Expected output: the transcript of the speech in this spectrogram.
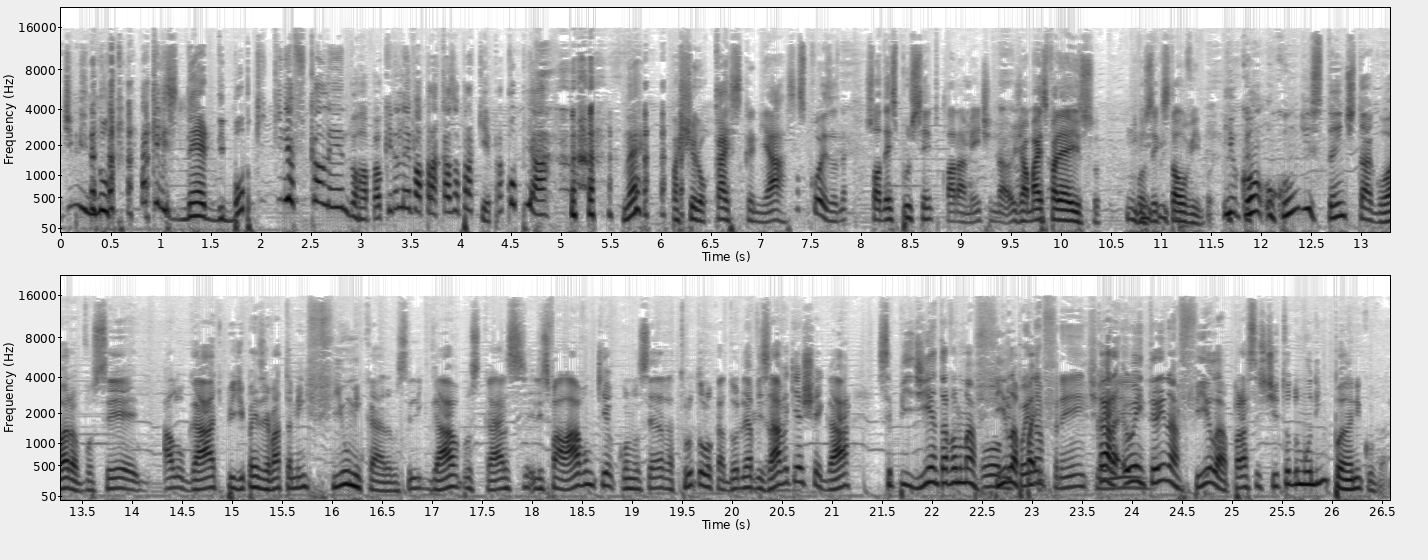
diminuto. Aqueles nerd bobo que queria ficar lendo, rapaz. Eu queria levar pra casa pra quê? Pra copiar. né? Pra xerocar, escanear, essas coisas, né? Só 10%, claramente. Não, eu jamais faria isso. Você que está ouvindo. E o quão, o quão distante tá agora você alugar, te pedir pra reservar também filme, cara. Você ligava pros caras, eles falavam que quando você era truta locador, ele avisava que ia chegar, você pedia, entrava numa Ô, fila me pra... na frente. Cara, aí. eu entrei na fila pra assistir Todo Mundo em Pânico, velho.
